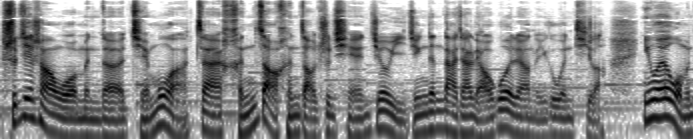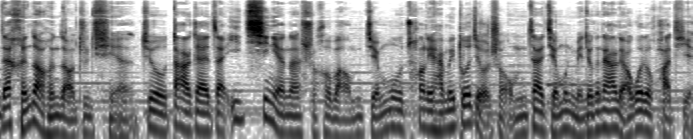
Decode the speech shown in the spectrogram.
实际上，我们的节目啊，在很早很早之前就已经跟大家聊过这样的一个问题了。因为我们在很早很早之前，就大概在一七年的时候吧，我们节目创立还没多久的时候，我们在节目里面就跟大家聊过这个话题。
